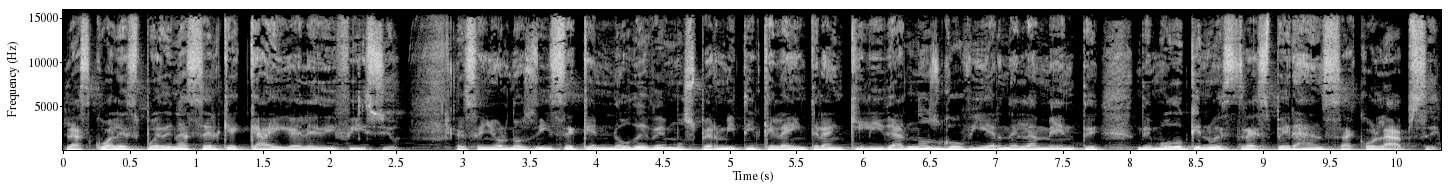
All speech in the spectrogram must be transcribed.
las cuales pueden hacer que caiga el edificio. El Señor nos dice que no debemos permitir que la intranquilidad nos gobierne la mente de modo que nuestra esperanza colapse.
